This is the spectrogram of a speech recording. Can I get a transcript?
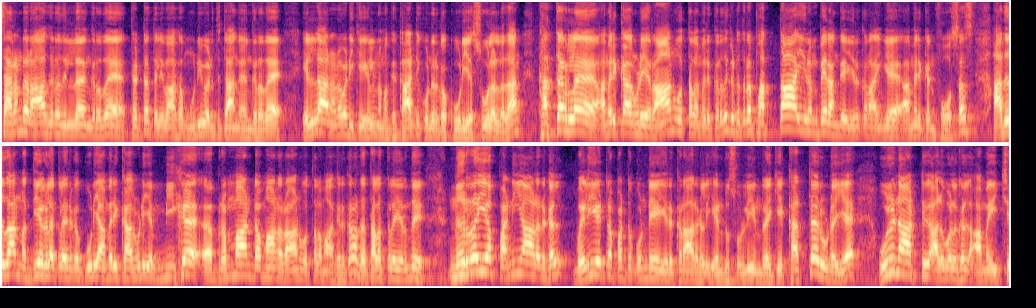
சரண்டர் ஆகிறது இல்லைங்கிறத திட்ட தெளிவாக முடிவெடுத்துட்டாங்கங்கிறத எல்லா நடவடிக்கைகளும் நமக்கு காட்டி கொண்டிருக்கக்கூடிய சூழலில் தான். கத்தரில் அமெரிக்காவுடைய இராணுவ தளம் இருக்கிறது. கிட்டத்தட்ட பத்தாயிரம் பேர் அங்கே இருக்கிறாங்க அமெரிக்கன் ஃபோர்ஸஸ் அதுதான் மத்திய கிழக்கில் இருக்கக்கூடிய அமெரிக்காவினுடைய மிக பிரம்மாண்டமான இராணுவ தளமாக இருக்கிற அந்த தளத்தில் இருந்து நிறைய பணியாளர்கள் வெளியேற்றப்பட்டு கொண்டே இருக்கிறார்கள். என்று சொல்லி இன்றைக்கு கத்தருடைய உள்நாட்டு அலுவல்கள் அமைச்சு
